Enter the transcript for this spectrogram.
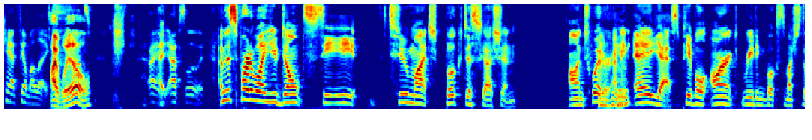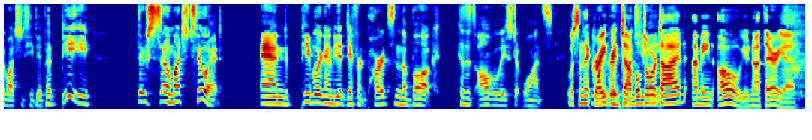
Can't feel my legs. I will. I, absolutely. I mean, this is part of why you don't see too much book discussion on Twitter. I Mhm. mean, A, yes, people aren't reading books as much as they're watching TV, but B, there's so much to it. And people are going to be at different parts in the book because it's all released at once. Wasn't that One great when great Dumbledore TV. died? I mean, oh, you're not there yet.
